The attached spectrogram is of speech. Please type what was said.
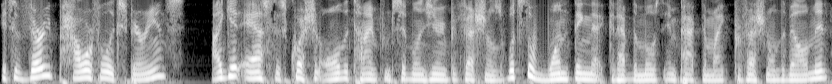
It's a very powerful experience. I get asked this question all the time from civil engineering professionals. What's the one thing that could have the most impact on my professional development?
